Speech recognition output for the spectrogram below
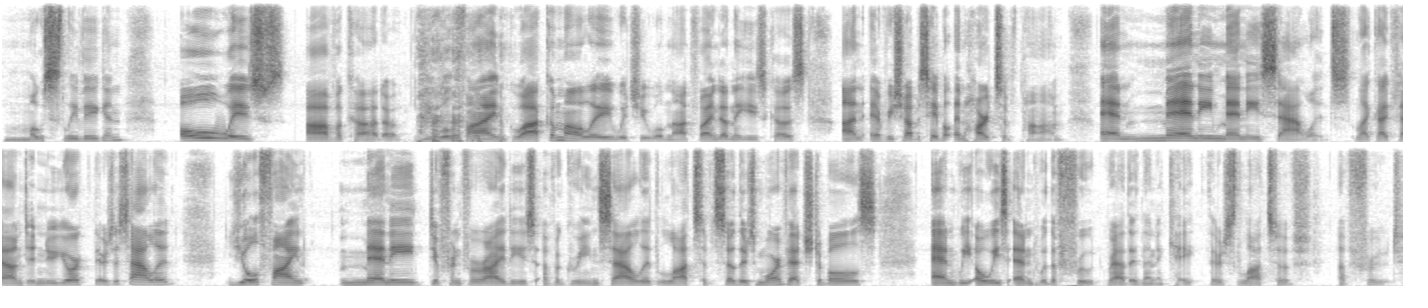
mostly vegan. Always avocado. You will find guacamole, which you will not find on the East Coast, on every Shabbos table, and hearts of palm, and many, many salads. Like I found in New York, there's a salad. You'll find many different varieties of a green salad, lots of, so there's more vegetables, and we always end with a fruit rather than a cake. There's lots of of fruit.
